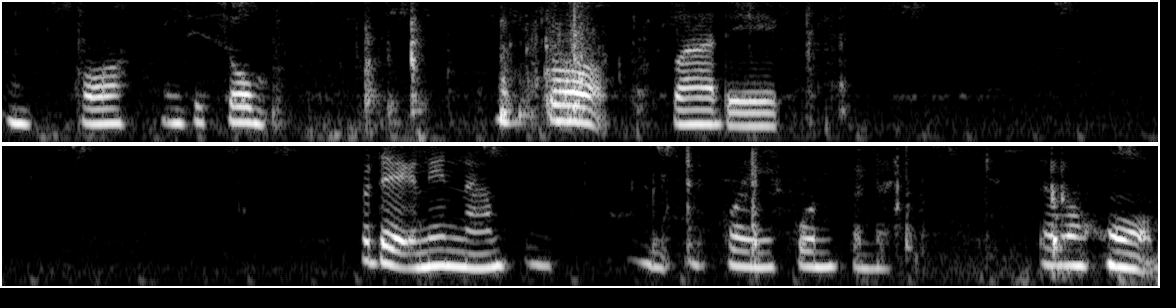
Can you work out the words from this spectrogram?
อพอมันที่ส้มแล้วก็ปลาเด็กปลาเด็กนนี้น้ำค่อยข้นปานใดแต่ว่าหอม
